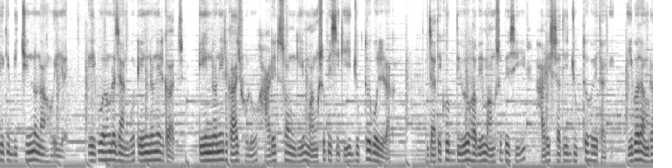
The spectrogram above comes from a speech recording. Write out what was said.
থেকে বিচ্ছিন্ন না হয়ে যায়। এরপর আমরা জানব টেন্ডনের কাজ। টেন্ডনের কাজ হলো হাড়ের সঙ্গে মাংসপেশিকে যুক্ত করে রাখা, যাতে খুব দৃঢ়ভাবে মাংসপেশি হাড়ের সাথে যুক্ত হয়ে থাকে। এবার আমরা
